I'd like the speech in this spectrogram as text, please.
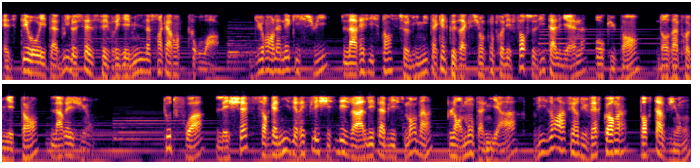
STO établi le 16 février 1943. Durant l'année qui suit, la résistance se limite à quelques actions contre les forces italiennes, occupant, dans un premier temps, la région. Toutefois, les chefs s'organisent et réfléchissent déjà à l'établissement d'un plan montagnard, visant à faire du Vercors un porte-avions,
